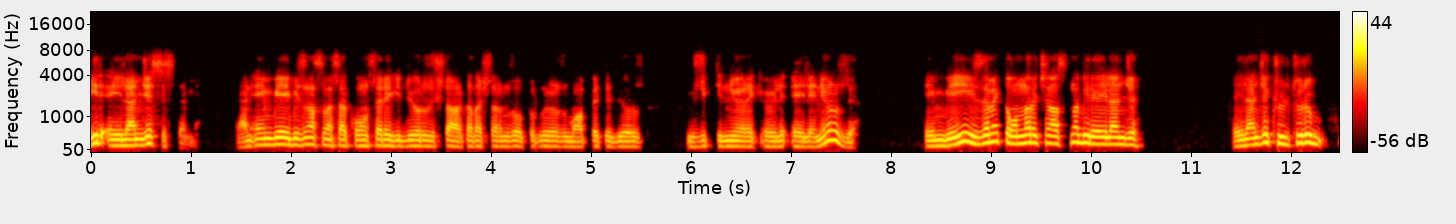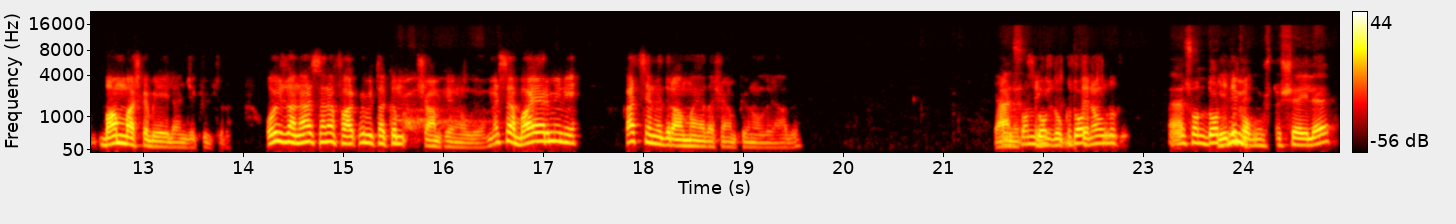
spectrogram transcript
bir eğlence sistemi. Yani NBA biz nasıl mesela konsere gidiyoruz, işte arkadaşlarımızla oturuyoruz, muhabbet ediyoruz, müzik dinleyerek öyle eğleniyoruz ya. NBA'yi izlemek de onlar için aslında bir eğlence. Eğlence kültürü bambaşka bir eğlence kültürü. O yüzden her sene farklı bir takım şampiyon oluyor. Mesela Bayern Münih kaç senedir Almanya'da şampiyon oluyor abi? Yani 8-9 sene oldu. En son Dortmund olmuştu şeyle.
